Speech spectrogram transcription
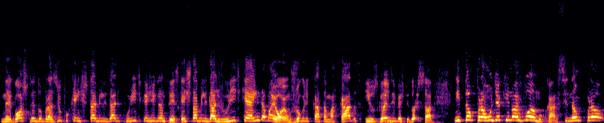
negócio dentro do Brasil porque a instabilidade política é gigantesca. A instabilidade jurídica é ainda maior. É um jogo de cartas marcadas e os grandes Sim. investidores sabem. Então, para onde é que nós vamos, cara? Se não para.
